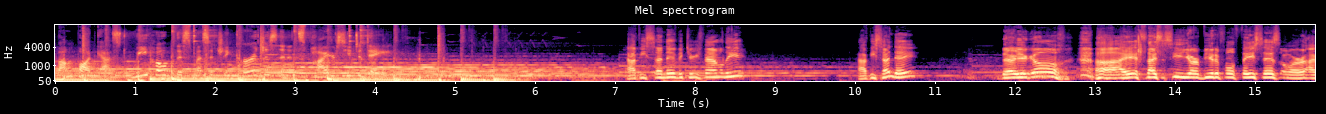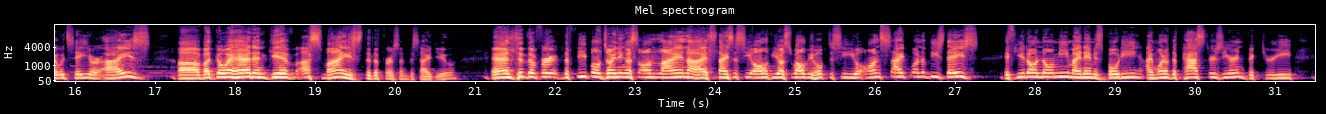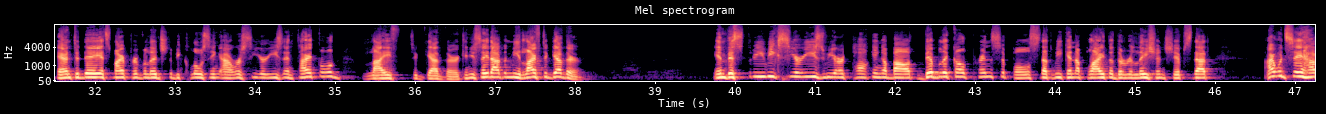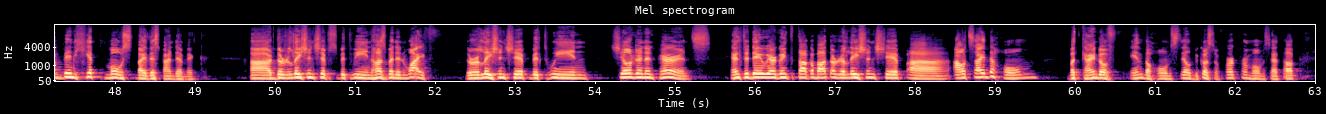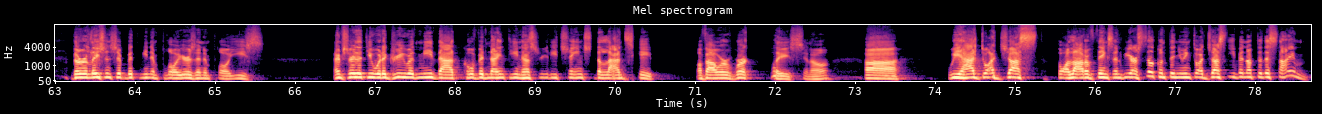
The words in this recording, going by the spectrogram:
Alabang podcast. We hope this message encourages and inspires you today. Happy Sunday, Victory family. Happy Sunday. There you go. Uh, it's nice to see your beautiful faces, or I would say your eyes. Uh, but go ahead and give a smile to the person beside you. And to the, the people joining us online, uh, it's nice to see all of you as well. We hope to see you on site one of these days. If you don't know me, my name is Bodhi. I'm one of the pastors here in Victory. And today it's my privilege to be closing our series entitled Life Together. Can you say that with me? Life Together. In this three week series, we are talking about biblical principles that we can apply to the relationships that I would say have been hit most by this pandemic. Uh, the relationships between husband and wife, the relationship between children and parents. And today we are going to talk about a relationship uh, outside the home, but kind of in the home still because of work from home setup. The relationship between employers and employees. I'm sure that you would agree with me that COVID 19 has really changed the landscape of our workplace. You know, uh, we had to adjust to a lot of things, and we are still continuing to adjust even up to this time.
